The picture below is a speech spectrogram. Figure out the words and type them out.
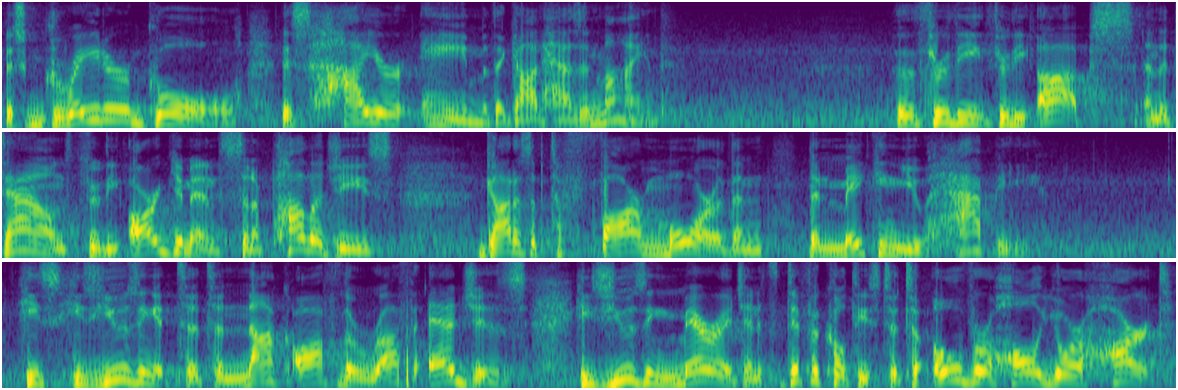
this greater goal, this higher aim that God has in mind. Through the, through the ups and the downs, through the arguments and apologies, God is up to far more than, than making you happy. He's, he's using it to, to knock off the rough edges. He's using marriage and its difficulties to, to overhaul your heart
